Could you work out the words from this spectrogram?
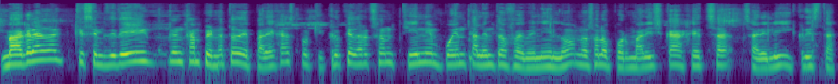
Me agrada que se le dé un campeonato de parejas porque creo que Dark Zone tiene buen talento femenil, ¿no? No solo por Mariska, Hetza, Sareli y Krista,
